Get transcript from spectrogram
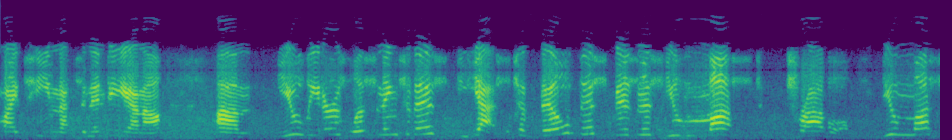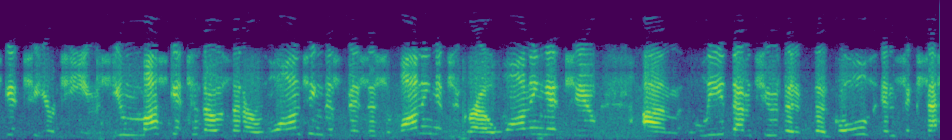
my team that's in Indiana. Um, you leaders listening to this, yes, to build this business, you must travel. You must get to your teams. You must get to those that are wanting this business, wanting it to grow, wanting it to um, lead them to the, the goals and success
